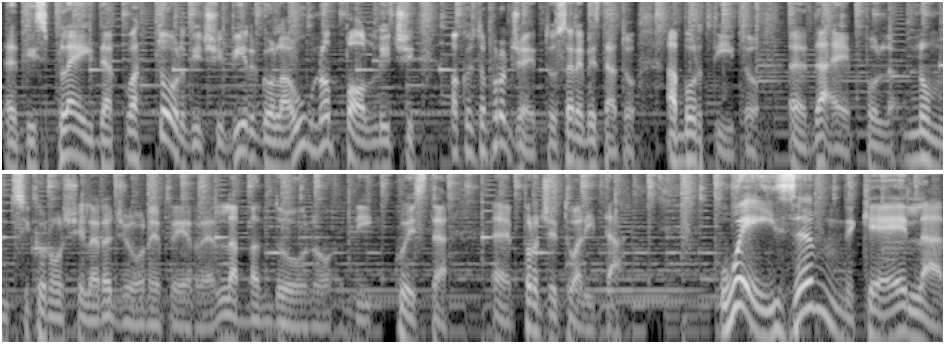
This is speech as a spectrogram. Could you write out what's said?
eh, display da 14,1 pollici, ma questo progetto sarebbe stato abortito eh, da Apple. Non si conosce la ragione per l'abbandono di questa eh, progettualità. Waze, che è la,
